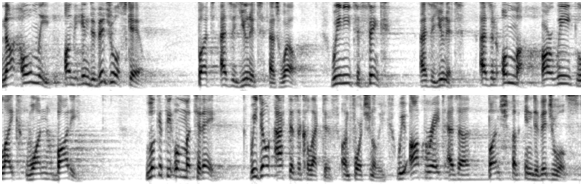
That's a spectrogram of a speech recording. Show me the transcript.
not only on the individual scale, but as a unit as well. We need to think as a unit. As an ummah, are we like one body? Look at the ummah today. We don't act as a collective, unfortunately. We operate as a bunch of individuals.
